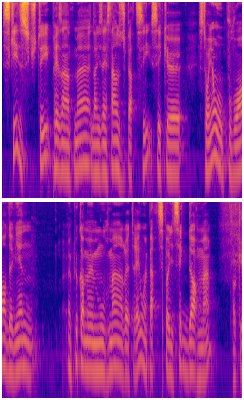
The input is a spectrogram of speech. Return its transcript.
ce qui est discuté présentement dans les instances du parti, c'est que citoyens au pouvoir deviennent un peu comme un mouvement en retrait ou un parti politique dormant. OK.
